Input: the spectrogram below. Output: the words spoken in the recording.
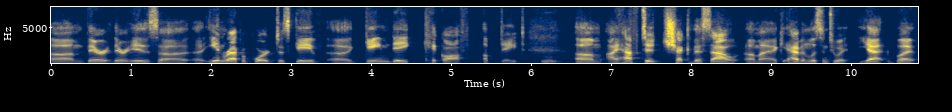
um there there is uh, uh ian rapoport just gave a game day kickoff update um i have to check this out um i haven't listened to it yet but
